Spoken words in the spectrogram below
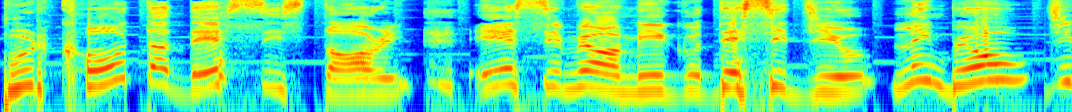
Por conta desse story, esse meu amigo decidiu, lembrou de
